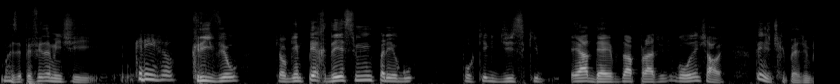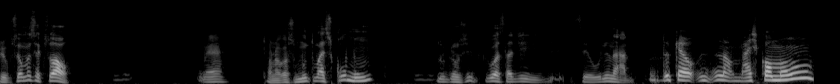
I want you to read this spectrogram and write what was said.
mas é perfeitamente Incrível. crível que alguém perdesse um emprego porque disse que é adepto da prática de golden shower. Tem gente que perde emprego por ser homossexual, né? Que é um negócio muito mais comum do que um sujeito que gostar de, de ser urinado. Do que eu, não, mais comum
